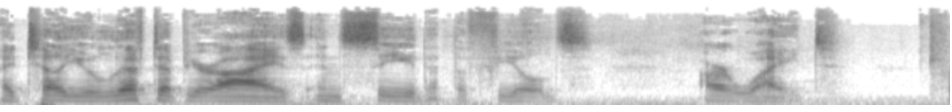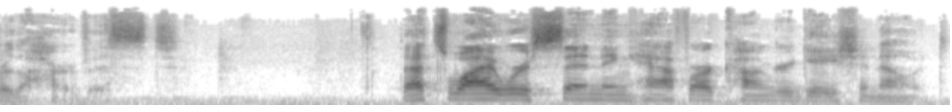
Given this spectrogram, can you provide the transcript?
I tell you, lift up your eyes and see that the fields are white for the harvest. That's why we're sending half our congregation out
